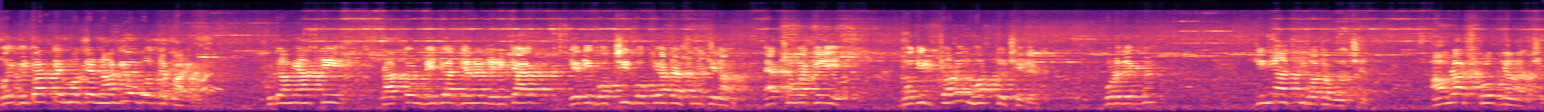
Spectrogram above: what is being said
ওই বিতর্কের মধ্যে না গিয়েও বলতে পারি। শুধু আমি আজকে প্রাক্তন মেজর জেনারেল রিটায়ার্ড যেটি বক্সির বক্তৃতাটা শুনছিলাম। একসময় তিনি মোদির চরম ভক্ত ছিলেন। করে দেখবেন তিনি আজ কি কথা বলছেন, আমরা শোক জানাচ্ছি।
